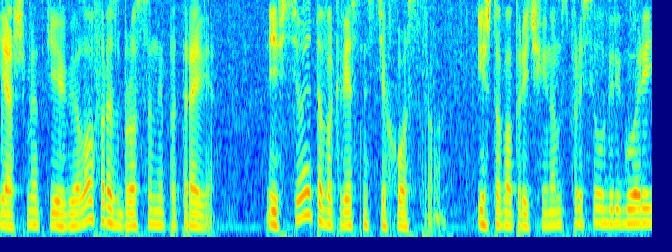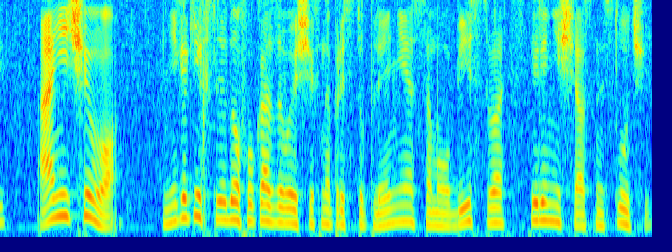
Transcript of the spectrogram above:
и ошметки их голов разбросаны по траве. И все это в окрестностях острова. «И что по причинам?» – спросил Григорий. «А ничего. Никаких следов, указывающих на преступление, самоубийство или несчастный случай.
